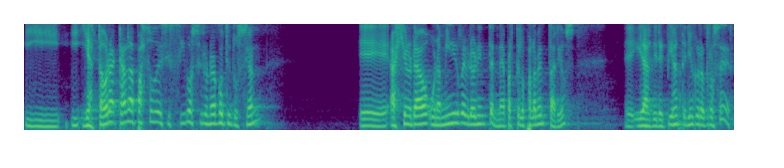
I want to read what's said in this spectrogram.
Y, hasta ahora cada paso decisivo sobre una constitución eh, ha generado una mini rebelión interna de parte de los parlamentarios eh, y las directivas han tenido que retroceder.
